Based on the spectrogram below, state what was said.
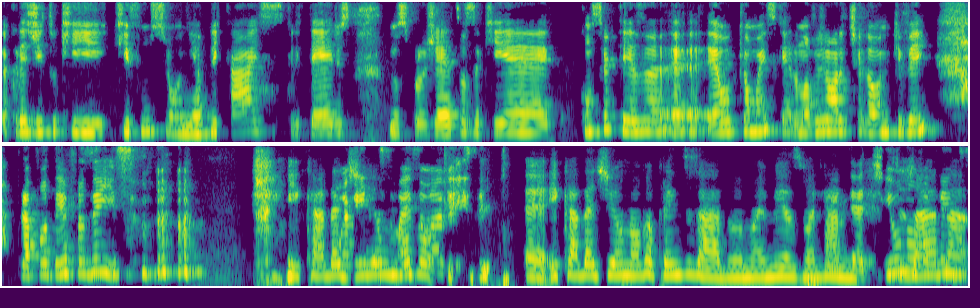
acredito que, que funcione. Aplicar esses critérios nos projetos aqui é com certeza é, é, o que eu mais quero. Não vejo a hora de chegar o ano que vem para poder fazer isso. E cada dia um mais novo, uma vez. É, e cada dia um novo aprendizado, não é mesmo, Aline? Cada dia um novo aprendizado.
